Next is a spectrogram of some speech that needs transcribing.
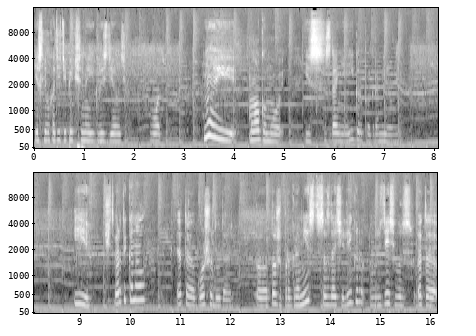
если вы хотите пиксельные игры сделать. Вот. Ну и многому из создания игр, программирования. И четвертый канал это Гоша Дударь. Э, тоже программист, создатель игр. Здесь вы, это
